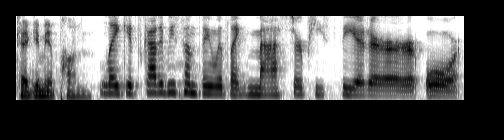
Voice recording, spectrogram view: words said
Okay, give me a pun. Like it's got to be something with like masterpiece theater or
